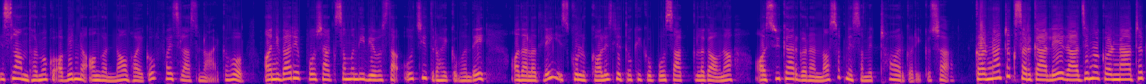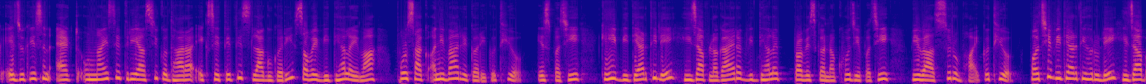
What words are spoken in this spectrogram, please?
इस्लाम धर्मको अभिन्न अङ्ग नभएको फैसला सुनाएको हो। अनिवार्य पोसाक सम्बन्धी व्यवस्था उचित रहेको भन्दै अदालतले स्कुल कलेजले तोकेको पोसाक लगाउन अस्वीकार गर्न नसक्ने समेत ठहर गरेको छ। कर्नाटक सरकारले राज्यमा कर्नाटक एजुकेसन एक्ट उन्नाइस सय त्रियासीको धारा एक सय तेत्तिस लागू गरी सबै विद्यालयमा पोसाक अनिवार्य गरेको थियो। यसपछि केही विद्यार्थीले हिजाब लगाएर विद्यालय प्रवेश गर्न खोजेपछि विवाद सुरु भएको थियो। पछि विद्यार्थीहरूले हिजाब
